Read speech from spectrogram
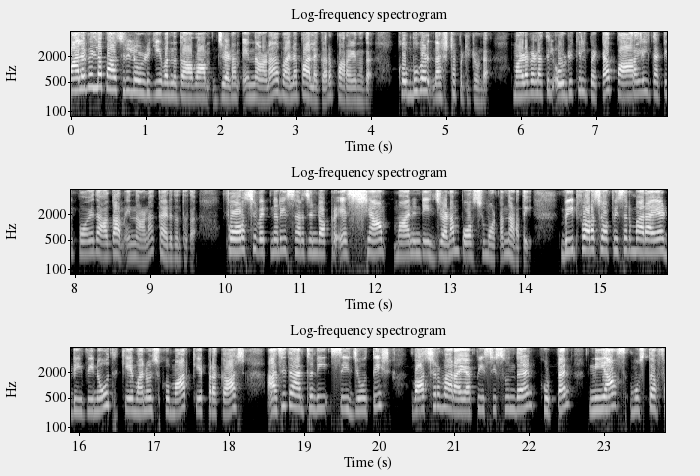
മലവെള്ളപ്പാച്ചിലിൽ ഒഴുകി വന്നതാവാം ജഡം എന്നാണ് വനപാലകർ പറയുന്നത്. കൊമ്പുകൾ നഷ്ടപ്പെട്ടിട്ടുണ്ട്. മഴവെള്ളത്തിൽ ഒഴുക്കിൽപ്പെട്ട് പാറയിൽ തട്ടിപ്പോയതാകാം എന്നാണ് കരുതുന്നത്. Forest veterinary surgeon doctor S Shyam മാനിന്റെ ജഡം പോസ്റ്റ്മോർട്ടം നടത്തി. ബീറ്റ് ഫോറസ്റ്റ് ഓഫീസർമാരായ D Vinod K Manoj Kumar K Prakash Ajith Antony C Jyothish വാച്ചർമാരായ പി സി സുന്ദരൻ കുട്ടൻ നിയാസ് മുസ്തഫ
